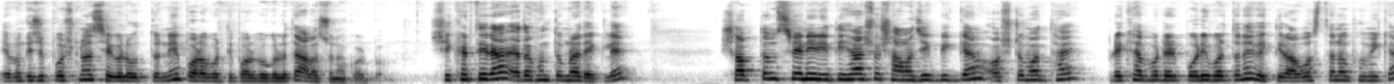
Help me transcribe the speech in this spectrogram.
এবং কিছু প্রশ্ন আছে, সেগুলো উত্তর নিয়ে পরবর্তী পর্বগুলোতে আলোচনা করব। শিক্ষার্থীরা এতক্ষণ তোমরা দেখলে, সপ্তম শ্রেণির ইতিহাস ও সামাজিক বিজ্ঞান, অষ্টম অধ্যায়, প্রেক্ষাপটের পরিবর্তনে ব্যক্তির অবস্থান ও ভূমিকা,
